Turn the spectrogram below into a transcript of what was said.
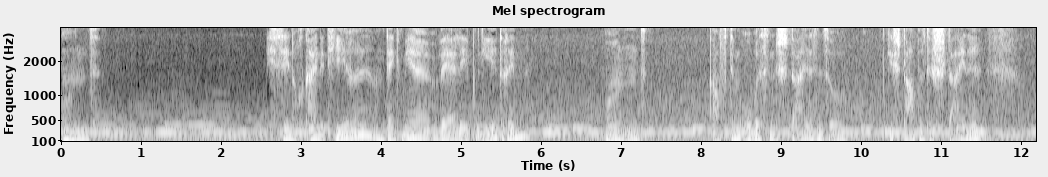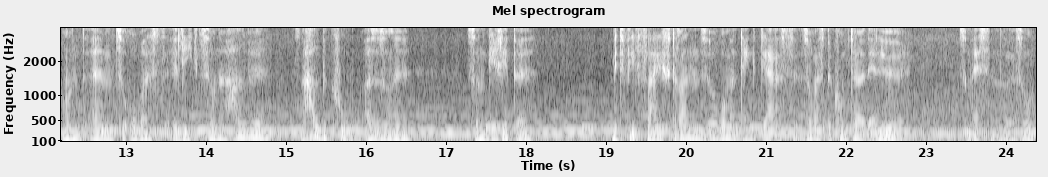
und ich sehe noch keine Tiere und denke mir, wer lebt denn hier drin? Und auf dem obersten Stein, sind so gestapelte Steine und ähm, zu oberst liegt so eine halbe, so eine halbe Kuh, also so eine, so ein Gerippe mit viel Fleisch dran, so wo man denkt, ja, das, sowas bekommt da der Löwe zum Essen oder so,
